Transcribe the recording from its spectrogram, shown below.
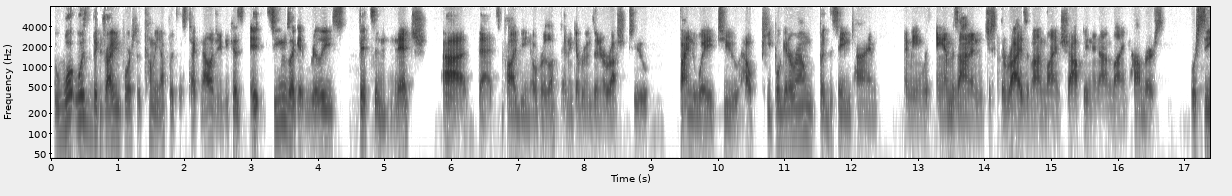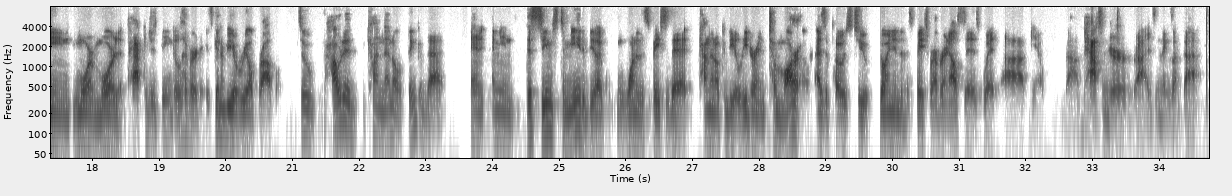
What was the driving force of coming up with this technology? Because it seems like it really fits a niche uh, that's probably being overlooked. I think everyone's in a rush to find a way to help people get around, but at the same time, I mean, with Amazon and just the rise of online shopping and online commerce, we're seeing more and more that packages being delivered is going to be a real problem. So, how did Continental think of that and I mean, this seems to me to be like one of the spaces that Continental can be a leader in tomorrow, as opposed to going into the space where everyone else is with, uh, you know, uh, passenger rides and things like that.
